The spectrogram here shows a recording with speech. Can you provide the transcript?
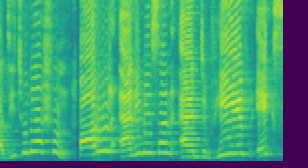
আজই চলে আসুন। পারুল অ্যানিমেশন অ্যান্ড ভিএফ এক্স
